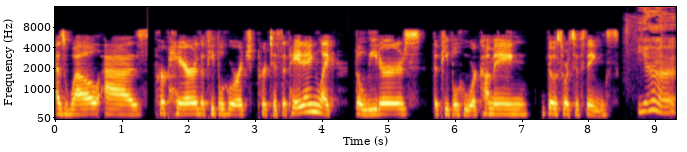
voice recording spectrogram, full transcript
as well as prepare the people who are participating like the leaders, the people who were coming, those sorts of things. Yeah.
